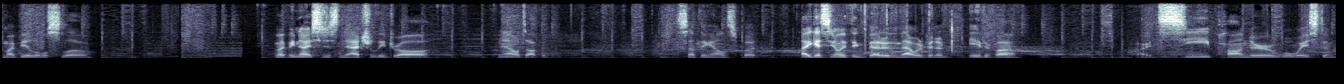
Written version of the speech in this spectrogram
Might be a little slow. It might be nice to just naturally draw... Now I'll top it. Something else, but... I guess the only thing better than that would have been an Aether Vial. Alright, C, Ponder, we'll waste him.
